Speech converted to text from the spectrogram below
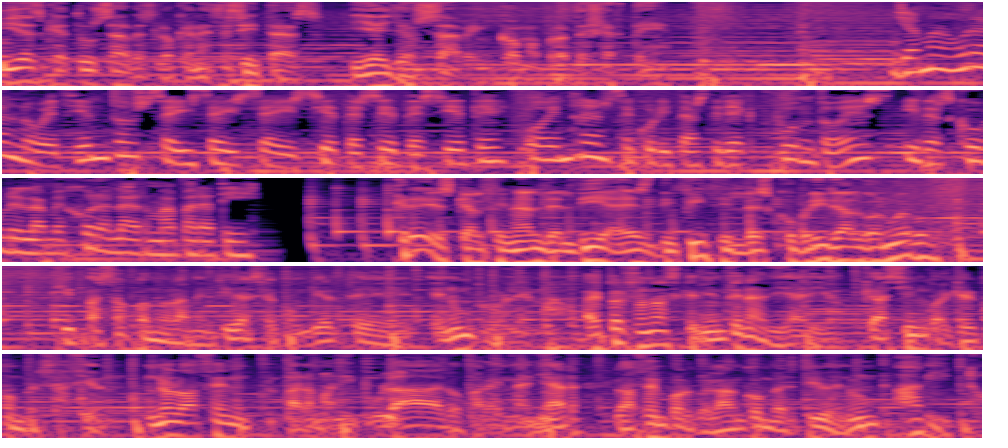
Y es que tú sabes lo que necesitas y ellos saben cómo protegerte. Llama ahora al 900-666-777 o entra en securitasdirect.es y descubre la mejor alarma para ti. ¿Crees que al final del día es difícil descubrir algo nuevo? ¿Qué pasa cuando la mentira se convierte en un problema? Hay personas que mienten a diario, casi en cualquier conversación. No lo hacen para manipular o para engañar, lo hacen porque lo han convertido en un hábito.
